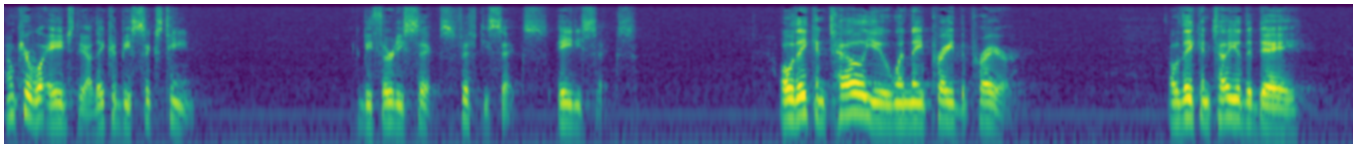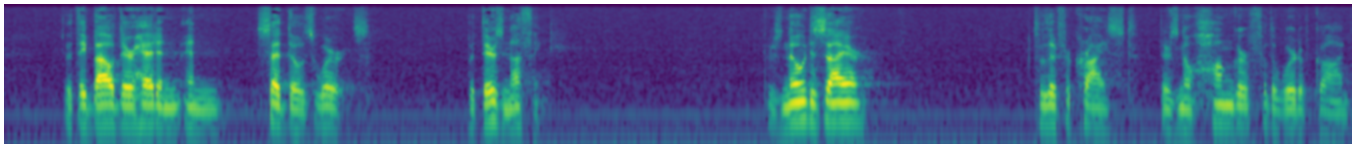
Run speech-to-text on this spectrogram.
I don't care what age they are, they could be 16, it could be 36, 56, 86. Oh, they can tell you when they prayed the prayer. Oh, they can tell you the day that they bowed their head and, and said those words. But there's nothing. There's no desire to live for Christ. There's no hunger for the Word of God.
